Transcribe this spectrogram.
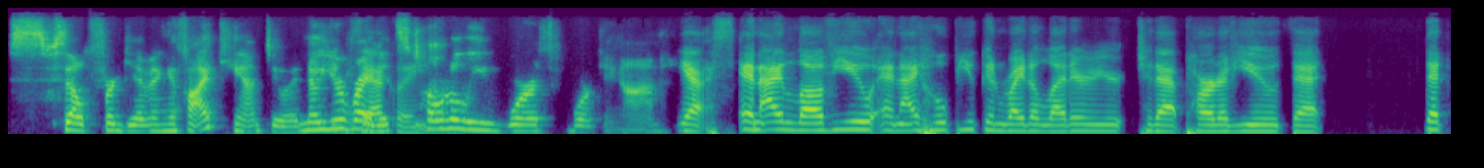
self forgiving if I can't do it? No, you're right. It's totally worth working on. Yes, and I love you, and I hope you can write a letter to that part of you that that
